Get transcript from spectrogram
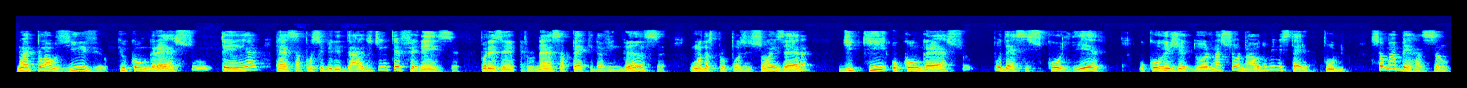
Não é plausível que o Congresso tenha essa possibilidade de interferência. Por exemplo, nessa PEC da vingança, uma das proposições era de que o Congresso pudesse escolher o corregedor nacional do Ministério Público. Isso é uma aberração.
